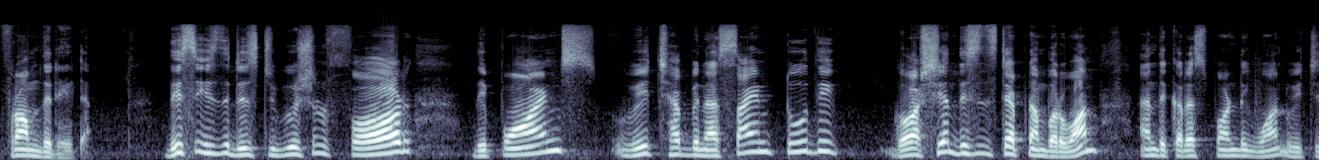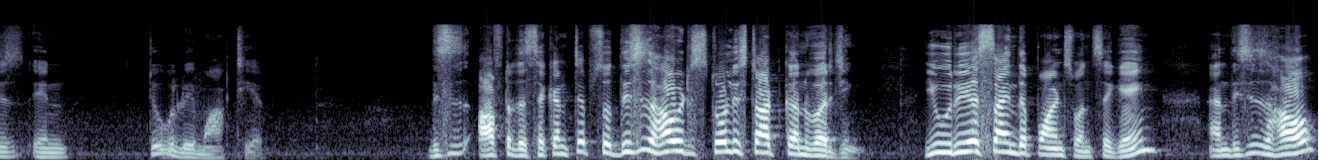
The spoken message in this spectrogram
from the data. This is the distribution for the points which have been assigned to the Gaussian this is step number 1 and the corresponding one which is in 2 will be marked here. This is after the second step. So, this is how it slowly start converging. You reassign the points once again and this is how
